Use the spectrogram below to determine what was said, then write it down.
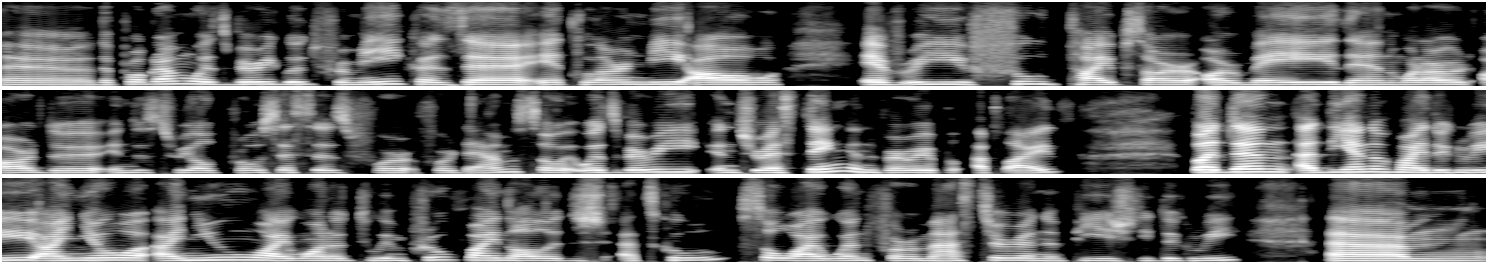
uh, the program was very good for me because it learned me how every food types are are made and what are, are the industrial processes for for them. So it was very interesting and very applied. But then at the end of my degree, I knew I knew I wanted to improve my knowledge at school, so I went for a master and a PhD degree. Um,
